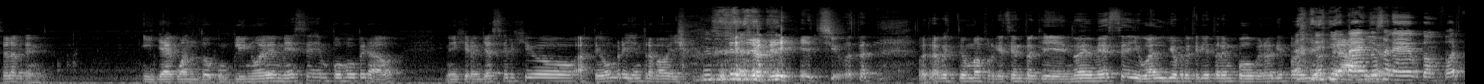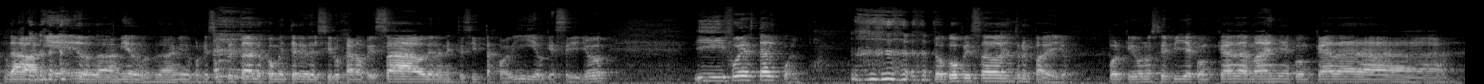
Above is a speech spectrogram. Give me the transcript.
Se lo aprende. Y ya cuando cumplí nueve meses en postoperado, me dijeron, ya Sergio, hazte hombre y entra a pabellón. y yo dije, chuta, otra cuestión más, porque siento que nueve meses igual yo prefería estar en postoperado que en pabellón. Daba estás en tu zona de confort. Daba miedo, daba miedo, daba miedo, porque siempre estaban los comentarios del cirujano pesado, del anestesista jodido, qué sé yo. Y fue tal cual. Tocó pesado dentro del pabellón, porque uno se pilla con cada maña, con cada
